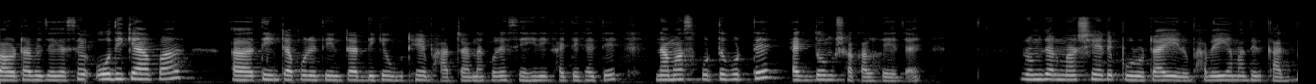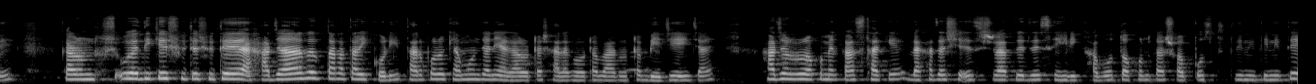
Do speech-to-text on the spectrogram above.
বারোটা বেজে গেছে। ওদিকে আবার তিনটা, পৌনে তিনটার দিকে উঠে ভাত রান্না করে সেহেরি খাইতে খাইতে নামাজ পড়তে পড়তে একদম সকাল হয়ে যায়। রমজান মাসের পুরোটাই এভাবেই আমাদের কাটবে। কারণ ওইদিকে শুতে শুতে হাজার তাড়াতাড়ি করি, তারপরেও কেমন জানি এগারোটা, সাড়ে এগারোটা, বারোটা বেজেই যায়। হাজারো রকমের কাজ থাকে। দেখা যায় শেষ রাত্রে যে সেহরি খাব, তখনকার সব প্রস্তুতি নিতে নিতে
